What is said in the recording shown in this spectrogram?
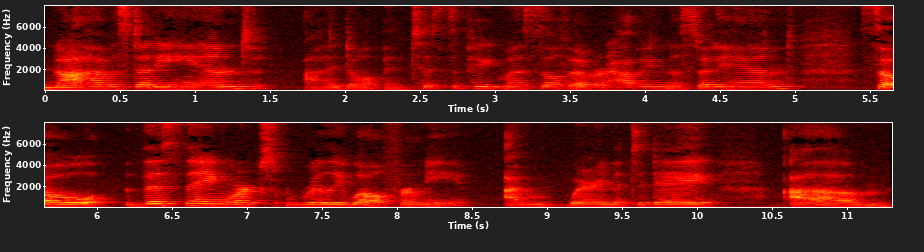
not have a steady hand. I don't anticipate myself ever having a steady hand. So this thing works really well for me. I'm wearing it today. Um,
